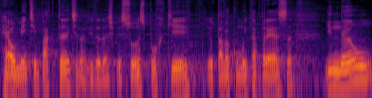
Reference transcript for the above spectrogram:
realmente impactante na vida das pessoas, porque eu estava com muita pressa e não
